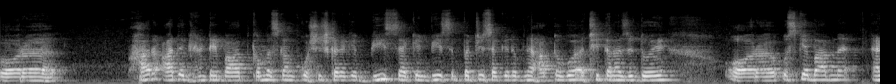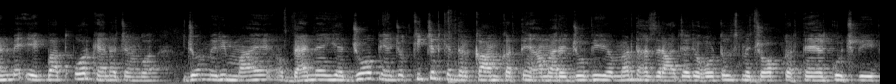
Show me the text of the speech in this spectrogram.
और हर आधे घंटे बाद कम से कम कोशिश करें कि 20 सेकंड 20 से 25 सेकंड अपने हाथों को अच्छी तरह से धोएँ। और उसके बाद मैं एंड में एक बात और कहना चाहूँगा, जो मेरी माएँ, बहनें या जो भी हैं जो किचन के अंदर काम करते हैं, हमारे जो भी मर्द हजरात या जो होटल्स में जॉब करते हैं, कुछ भी,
